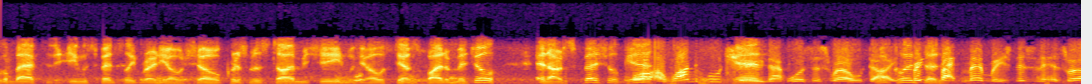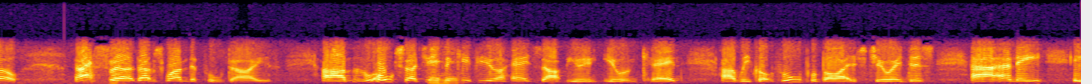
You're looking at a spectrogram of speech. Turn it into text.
Welcome back to the English Defence League Radio Show, Christmas Time Machine, with your host Jeff Spider Mitchell and our special guest. What a wonderful tune that was as well, Dave. McClinton. Brings back memories, doesn't it, as well? That's uh, that's wonderful, Dave. Um, also, just to Mhm. give you a heads up, you you and Ken, uh, we've got Paul Probitis joined us, uh, and he he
